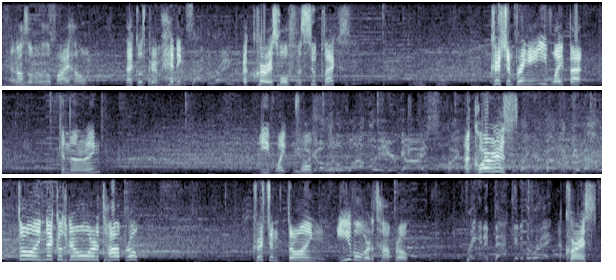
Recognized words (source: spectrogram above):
And also with my help. Knuckles Grim hitting inside the ring. Aquarius Wolf with a suplex. Christian bringing Eve White back into the ring. Eve White Wolf looking a wobbly here, guys. Aquarius. looks like they're about to give out on him. throwing Knuckles Grim over the top rope. Christian throwing Eve over the top rope. Bringing it back into the ring. Aquarius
